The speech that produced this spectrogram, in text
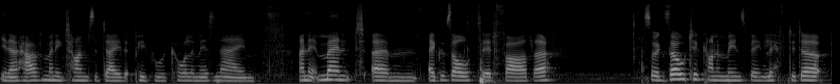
you know, however many times a day that people would call him his name. And it meant um, exalted father. So, exalted kind of means being lifted up,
